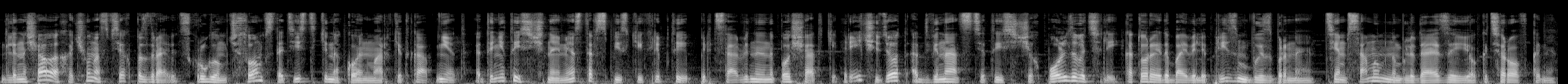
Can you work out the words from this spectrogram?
Для начала хочу нас всех поздравить с круглым числом в статистике на CoinMarketCap. Нет, это не тысячное место в списке крипты, представленное на площадке. Речь идет о 12 тысячах пользователей, которые добавили призм в избранное, тем самым наблюдая за ее котировками.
